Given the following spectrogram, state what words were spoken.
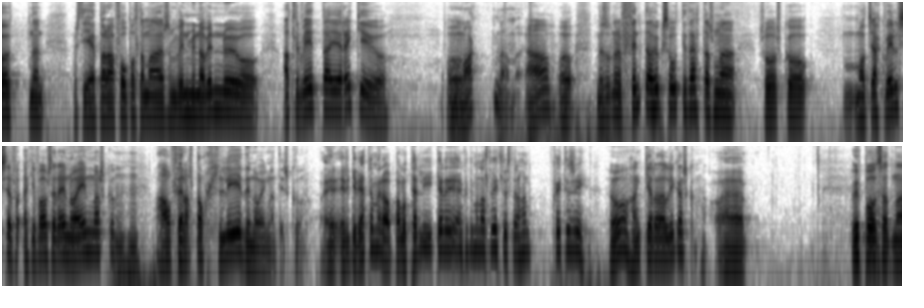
börn en veist, ég er bara fótboltamaður sem vinn minna vinnu og allir vita að ég reyki og, og magna maður. Já, og með svona fyndið að hugsa út í þetta svona, svo sko má Jack Wilshere ekki fá sér einu og eina sko, mm og hann fer alltaf á hliðin á Englandi sko. Er, er ekki rétt hjá mér að Balotelli gerði einhvern tímann allt vittlust þegar hann kveikti sér í? Jú, hann gera það líka sko. Uh, uppáð þarna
